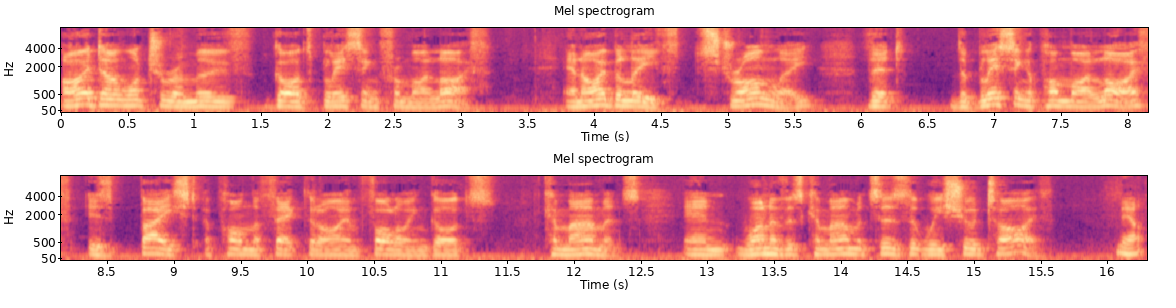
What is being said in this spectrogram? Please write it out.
I don't want to remove God's blessing from my life. And I believe strongly that the blessing upon my life is based upon the fact that I am following God's commandments. And one of his commandments is that we should tithe. Now,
